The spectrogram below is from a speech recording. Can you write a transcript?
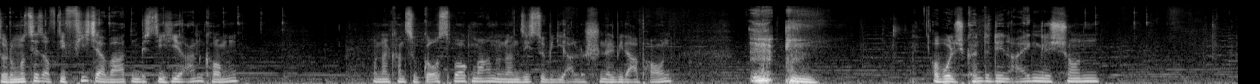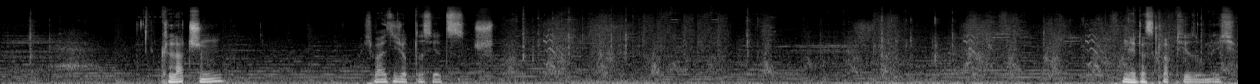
So, du musst jetzt auf die Viecher warten, bis die hier ankommen. Und dann kannst du Ghostwalk machen und dann siehst du, wie die alle schnell wieder abhauen. Obwohl, ich könnte den eigentlich schon klatschen. Ich weiß nicht, ob das jetzt... Ne, das klappt hier so nicht.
